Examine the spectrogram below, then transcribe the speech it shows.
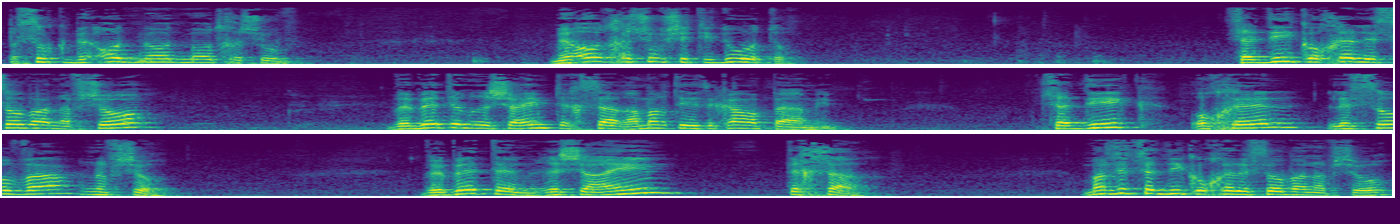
פסוק מאוד מאוד מאוד חשוב. מאוד חשוב שתדעו אותו. צדיק אוכל לשובע נפשו, ובטן רשעים תחסר. אמרתי את זה כמה פעמים. צדיק אוכל לשובע נפשו, ובטן רשעים תחסר. מה זה צדיק אוכל לשובע נפשו?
